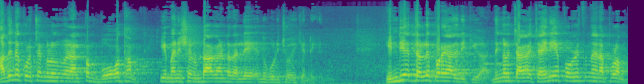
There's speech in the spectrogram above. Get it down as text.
അതിനെക്കുറിച്ചെങ്കിലും അല്പം ബോധം ഈ മനുഷ്യൻ ഉണ്ടാകേണ്ടതല്ലേ എന്ന് കൂടി ചോദിക്കേണ്ടിയിരിക്കുന്നു. ഇന്ത്യയെ തള്ളിപ്പറയാതിരിക്കുക. നിങ്ങൾ ചൈനയെ പുകഴ്ത്തുന്നതിനപ്പുറം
